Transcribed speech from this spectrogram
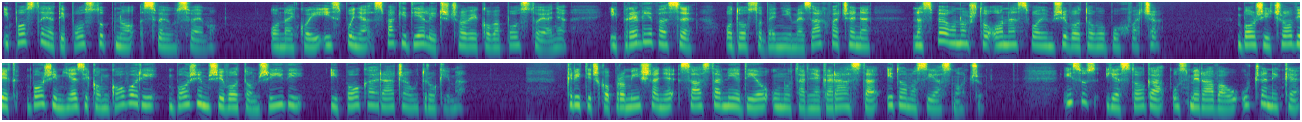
i postojati postupno sve u svemu. Onaj koji ispunja svaki dijelić čovjekova postojanja i prelijeva se od osobe njime zahvaćene na sve ono što ona svojim životom obuhvaća. Boži čovjek Božim jezikom govori, Božim životom živi i Boga rađa u drugima. Kritičko promišljanje sastavni je dio unutarnjega rasta i donosi jasnoću. Isus je stoga usmjeravao učenike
